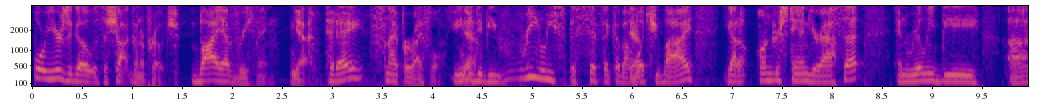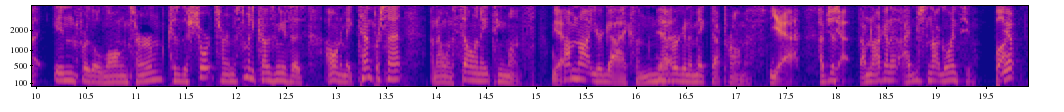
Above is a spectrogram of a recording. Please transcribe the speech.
four years ago, it was the shotgun approach buy everything. yeah, Today, it's sniper rifle. You Yeah. need to be really specific about Yep. what you buy. You got to understand your asset and really be uh, in for the long term. Because the short term, if somebody comes to me and says, I want to make 10% and I want to sell in 18 months, Yeah. I'm not your guy because I'm never Yeah. going to make that promise. yeah. I just. I'm not going to, I'm just not going to. But Yep.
